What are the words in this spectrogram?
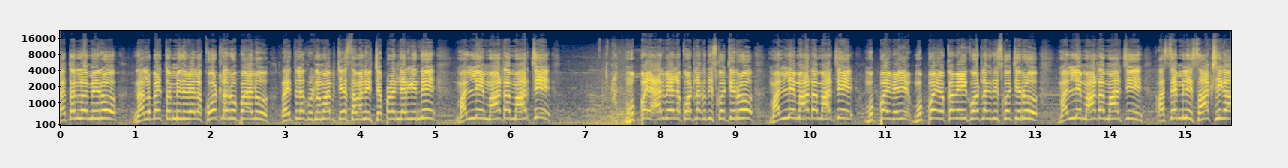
గతంలో మీరు నలభై తొమ్మిది వేల కోట్ల రూపాయలు రైతులకు రుణమాఫీ చేస్తామని చెప్పడం జరిగింది. మళ్ళీ మాట మార్చి ముప్పై ఆరు వేల కోట్లకు తీసుకొచ్చిర్రు. మళ్ళీ మాట మార్చి ముప్పై వెయ్యి ముప్పై ఒక్క వెయ్యి కోట్లకు తీసుకొచ్చిర్రు. మళ్ళీ మాట మార్చి అసెంబ్లీ సాక్షిగా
